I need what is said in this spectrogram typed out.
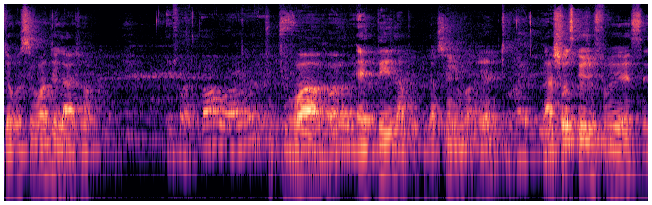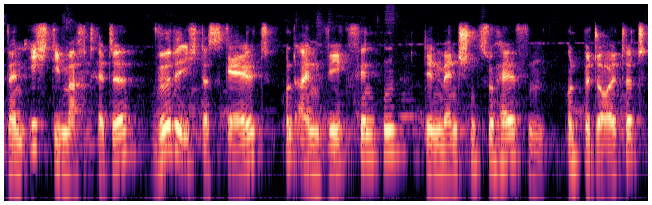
de recevoir de l'argent pour pouvoir euh, aider la population ivoirienne, la chose que je ferais, c'est... Wenn ich die Macht hätte, würde ich das Geld und einen Weg finden, den Menschen zu helfen. Und bedeutet,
